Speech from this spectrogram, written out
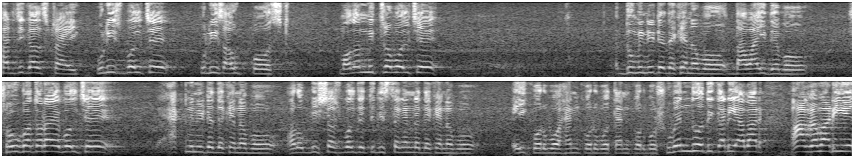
সার্জিক্যাল স্ট্রাইক পুলিশ বলছে পুলিশ আউটপোস্ট মদন মিত্র বলছে দু মিনিটে দেখে নেব দাওয়াই দেবো সৌগত রায় বলছে এক মিনিটে দেখে নেব, অরূপ বিশ্বাস বলছে তিরিশ সেকেন্ডে দেখে নেব, এই করব, হ্যান করব, ত্যান করব। শুভেন্দু অধিকারী আবার আগ বাড়িয়ে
